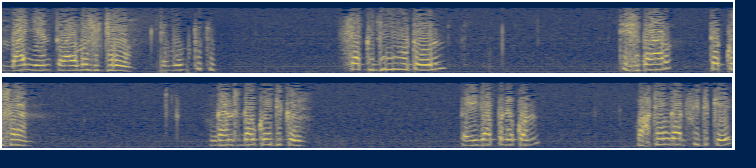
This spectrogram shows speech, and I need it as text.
mbaa ñeent waaye masul juróom te moom tukki fekk julli wu toon tisbaar takkusaan ngant dal koy dikkal day jàpp ne kon waxtu ngant fi dikkee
